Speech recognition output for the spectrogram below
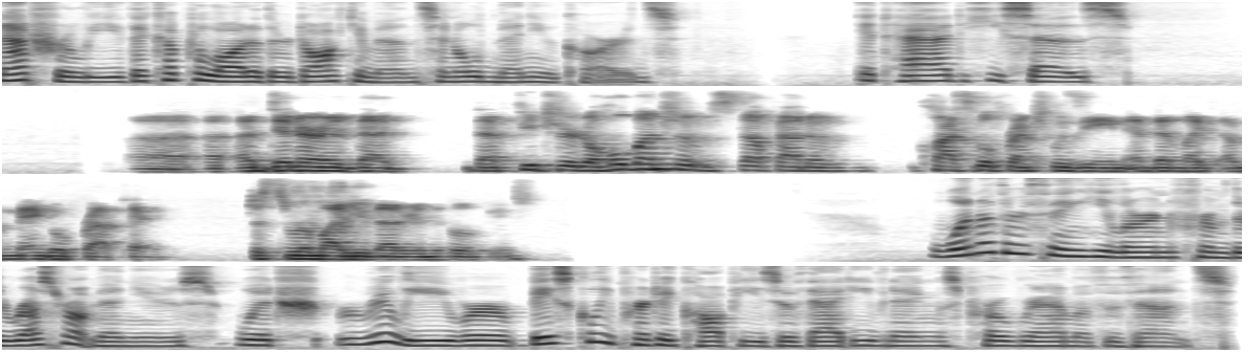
Naturally, they kept a lot of their documents and old menu cards. It had, he says, uh, a dinner that that featured a whole bunch of stuff out of classical French cuisine and then like a mango frappe, just to remind you that you're in the Philippines. One other thing he learned from the restaurant menus, which really were basically printed copies of that evening's program of events,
